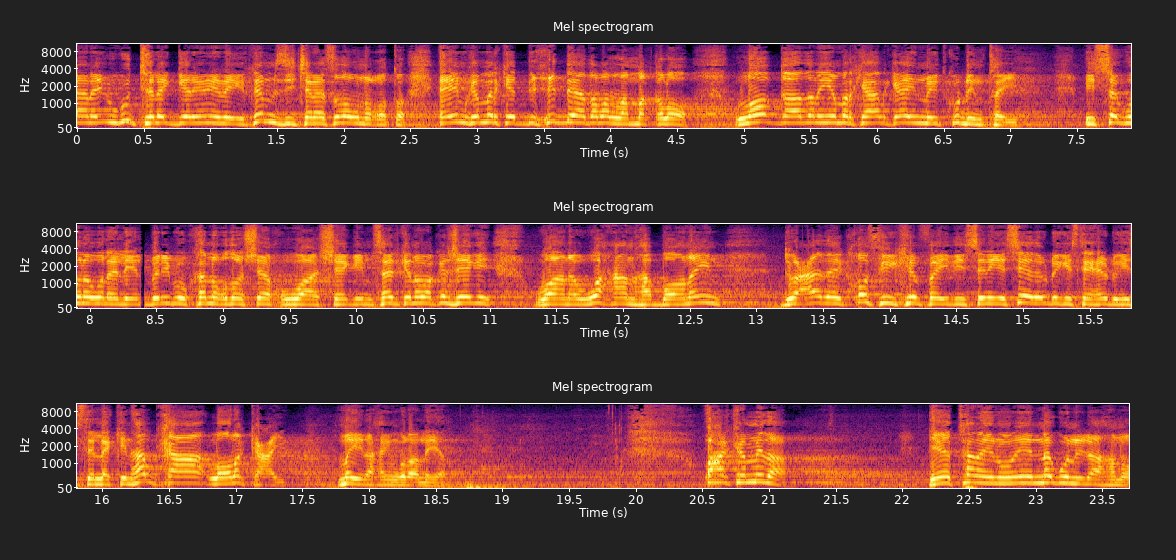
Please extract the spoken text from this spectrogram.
aanay ugu talagelin inay ramsi janaasada u noqoto ee marka bixideedaba la maqlo loo qaadanayo markaa halkaa in ku dhintay. Isaguna walaaleel beri buu ka noqdo sheekhu waa sheegay masaajidkana waa ka sheegay waana waxaan habboonayn ducada qofkii ka faa'iidaysanaya sideeda u dhegaystan ha u dhegaystan laakiin halkaa loola kacay may lahayn walaalayaal. Waxaa ka mid a dee tanaynu inagu nidhaahno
